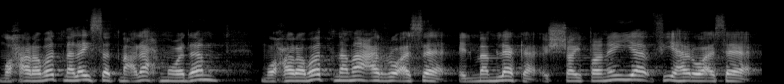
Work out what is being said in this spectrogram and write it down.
محاربتنا ليست مع لحم ودم محاربتنا مع الرؤساء. المملكة الشيطانية فيها رؤساء.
